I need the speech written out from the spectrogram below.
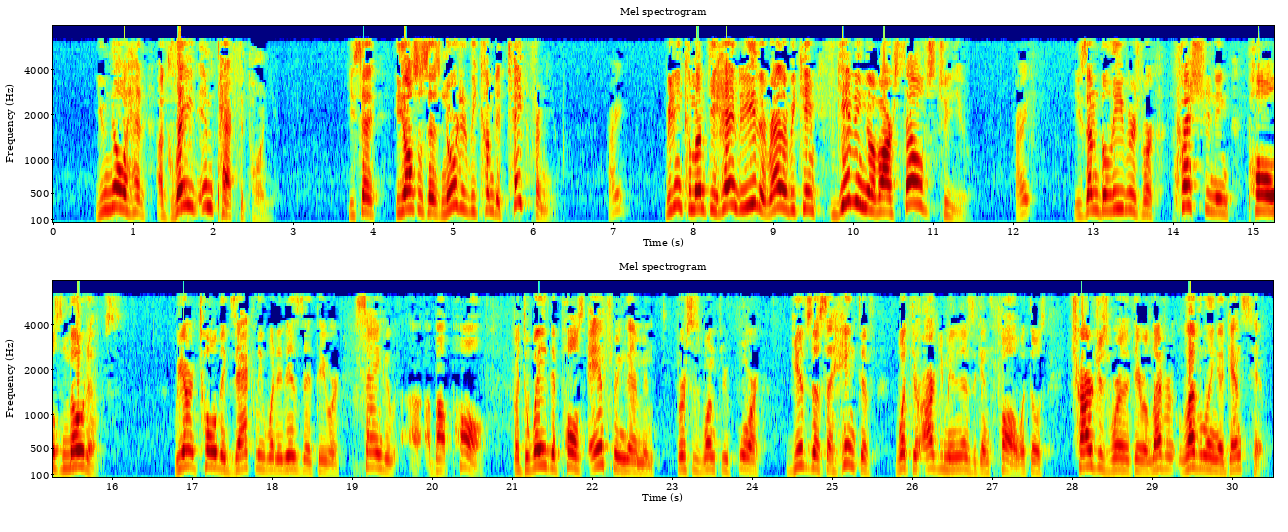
You know it had a great impact upon you. He said, he also says, nor did we come to take from you. Right? We didn't come empty handed either. Rather, we came giving of ourselves to you. Right? These unbelievers were questioning Paul's motives. We aren't told exactly what it is that they were saying uh, about Paul, but the way that Paul's answering them in verses 1 through 4 gives us a hint of what their argument is against Paul, what those charges were that they were leveling against him.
